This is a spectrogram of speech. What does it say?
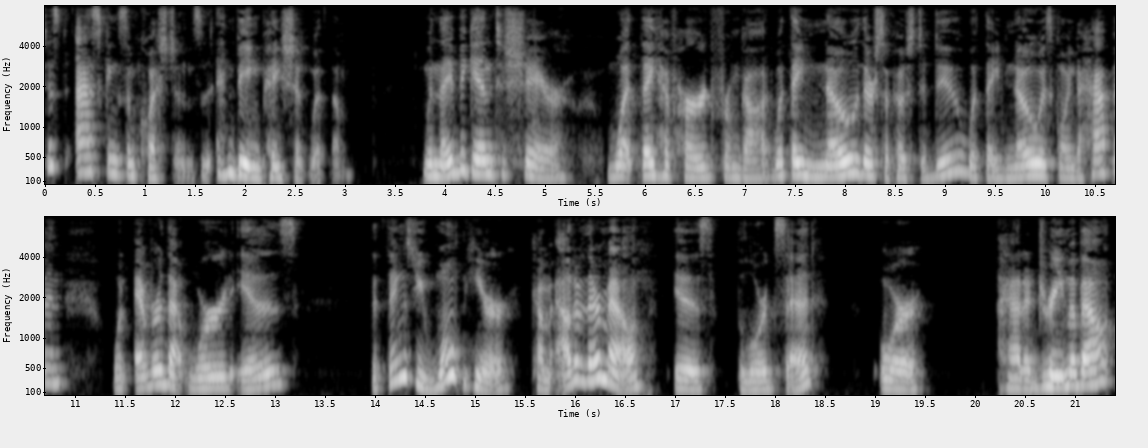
just asking some questions and being patient with them. When they begin to share what they have heard from God, what they know they're supposed to do, what they know is going to happen, whatever that word is, the things you won't hear come out of their mouth is the Lord said, or I had a dream about,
